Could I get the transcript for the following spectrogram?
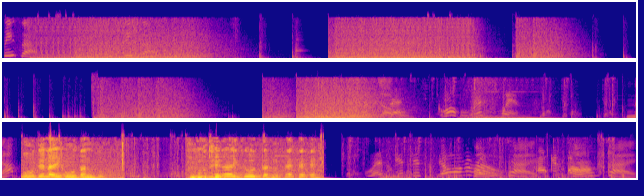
B-side. B-side. Double. Global Risk wins. Buti naikutan ko. Buti naikutan. Let's get this show on the road. Hold tight. Smoking bomb. Hold tight.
